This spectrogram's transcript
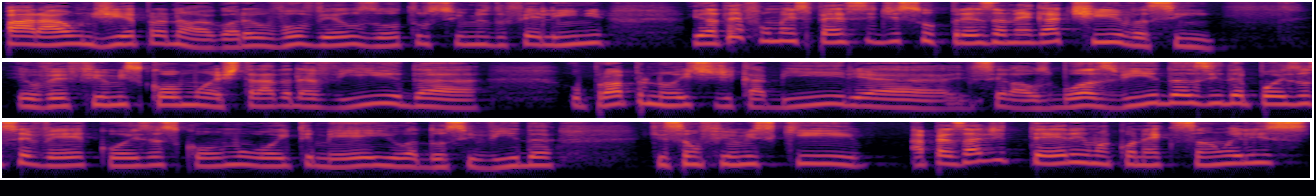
parar um dia para não, agora eu vou ver os outros filmes do Fellini e até foi uma espécie de surpresa negativa, assim. Eu ver filmes como A Estrada da Vida, o próprio Noite de Cabiria, sei lá, Os Boas Vidas, e depois você vê coisas como Oito e Meio, A Doce Vida, que são filmes que, apesar de terem uma conexão, eles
